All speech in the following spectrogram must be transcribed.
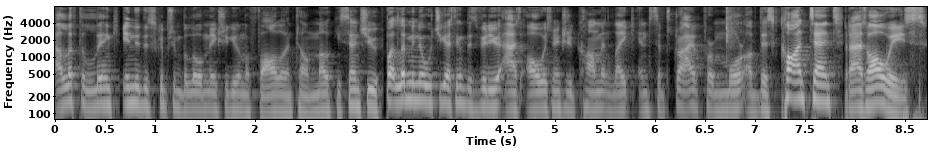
I left a link in the description below. Make sure you give him a follow and tell him Melkey sent you. But let me know what you guys think of this video. As always, make sure you comment, like, and subscribe for more of this content. But as always,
